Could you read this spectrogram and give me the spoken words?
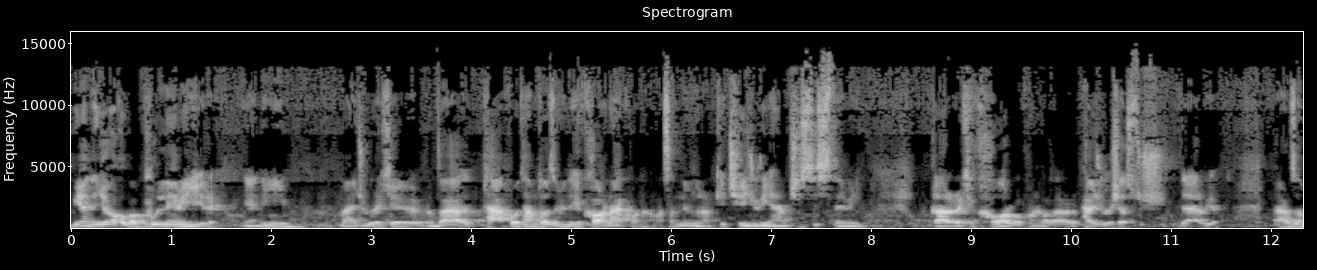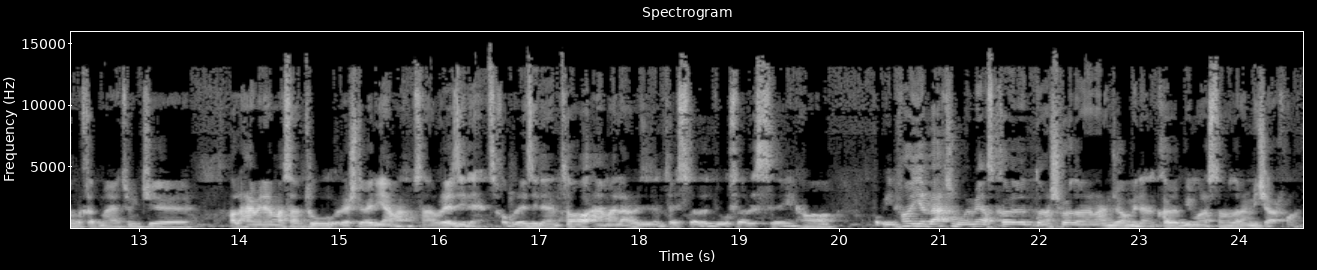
میاد اینجا خب با پول نمی‌گیره. یعنی مجبوره که و تعهد هم تازه میده که کار نکنه. مثلا نمی‌دونم که چه جوری همچین سیستمی قراره که کار بکنه و قراره پژوهش از توش در بیاد. ارزم به خدمتتون که حالا همین هم مثلا تو رشته دیگه هم مثلا رزیدنت. خب رزیدنت ها عملا رزیدنت های سال دو سال سه اینها. خب اینها یه بخش مهمی از کار دانشگاه دارن انجام میدن. کار بیمارستان رو دارن میچرخونن.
